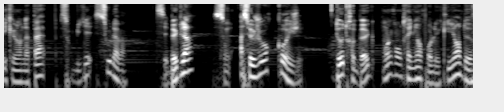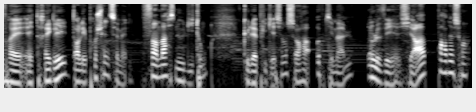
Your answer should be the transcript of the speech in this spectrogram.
et que l'on n'a pas son billet sous la main. Ces bugs-là sont à ce jour corrigés. D'autres bugs moins contraignants pour le client devraient être réglés dans les prochaines semaines. Fin mars, nous dit-on que l'application sera optimale. On le vérifiera par nos soins.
